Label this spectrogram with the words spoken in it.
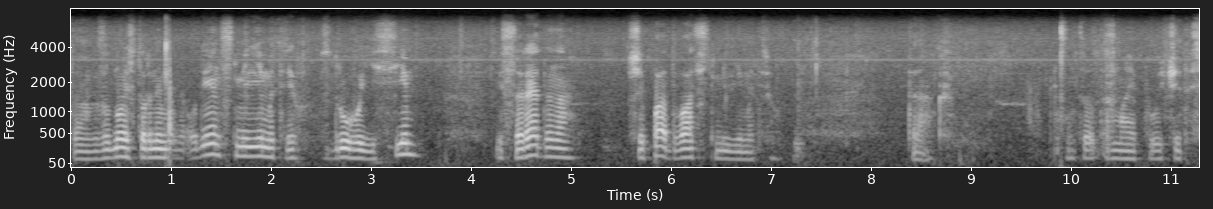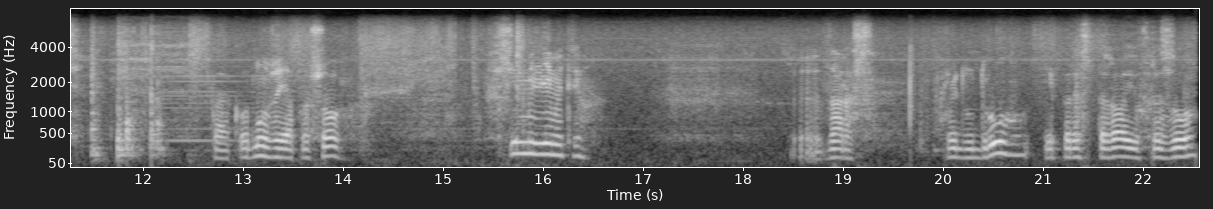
Так, з одної сторони в мене 11 мм, з другої 7 і середина шипа 20 мм. Так. Це так має получитись. Так, одну вже я пройшов 7 мм. Зараз пройду другу і перестрою фрезу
